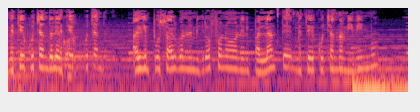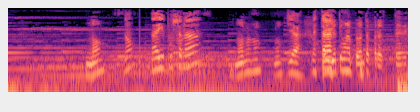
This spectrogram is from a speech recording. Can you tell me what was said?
me estoy escuchando el eco. ¿Alguien puso algo en el micrófono, en el parlante? ¿Me estoy escuchando a mí mismo? No, ¿No? ¿Nadie puso nada? no, no, no. no. Ya, me Oye, está... yo tengo una pregunta para ustedes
